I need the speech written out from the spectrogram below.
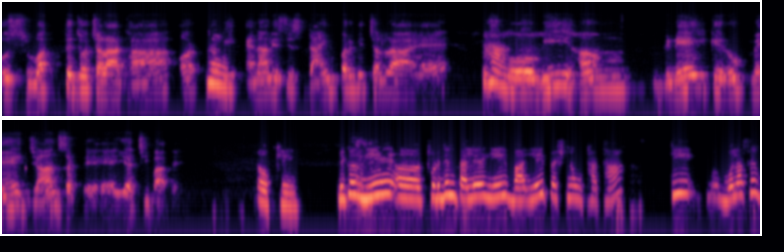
उस वक्त जो चला था और हम्म अभी एनालिसिस टाइम पर भी चल रहा है हाँ। उसको भी हम ज्ञेय के रूप में जान सकते हैं ये अच्छी बात है। ओके बिकॉज़ हाँ ये थोड़े दिन पहले यही बात यही प्रश्न उठा था कि बोला सिर्फ़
